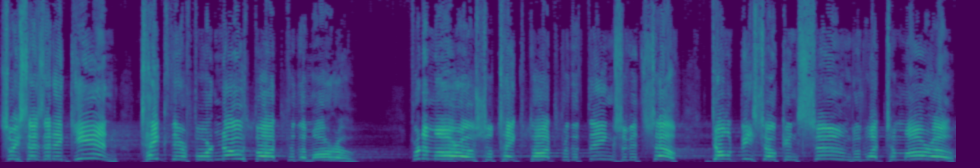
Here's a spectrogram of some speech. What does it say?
So he says it again take therefore no thought for the morrow, for tomorrow shall take thought for the things of itself. Don't be so consumed with what tomorrow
